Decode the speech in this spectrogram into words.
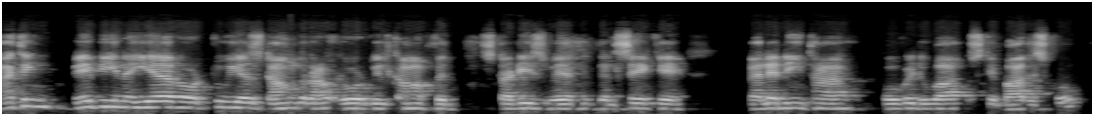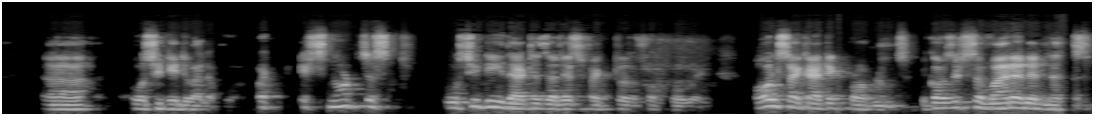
I think maybe in a year or two years down the road, we'll come up with studies where they'll say, okay, पहले नहीं था कोविड हुआ उसके बाद इसको uh, OCD develop. But it's not just OCD that is a risk factor for COVID. All psychiatric problems, because it's a viral illness.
